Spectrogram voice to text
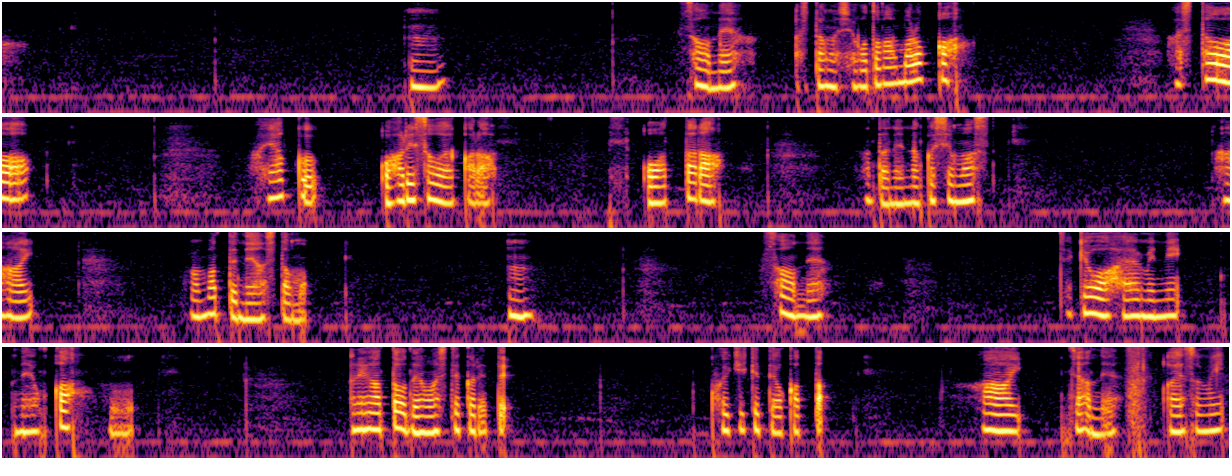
うん。そうね。明日も仕事頑張ろっか。明日は早く終わりそうやから終わったらまた連絡します。はい。頑張ってね明日も。うん。そうね。じゃあ今日は早めに寝ようか。もう。ありがとう電話してくれて。声聞けてよかった。はーい。じゃあね。おやすみ。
